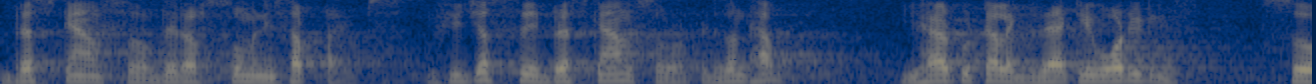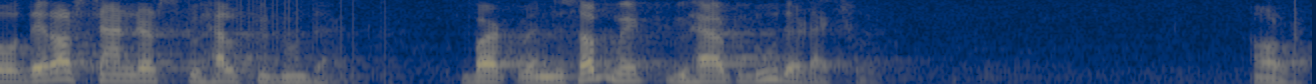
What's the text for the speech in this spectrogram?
breast cancer there are so many subtypes. If you just say breast cancer it does not help, you have to tell exactly what it is. So, there are standards to help you do that, but when you submit you have to do that actually. All right.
